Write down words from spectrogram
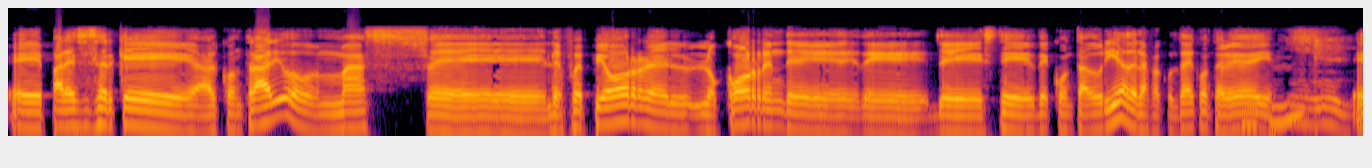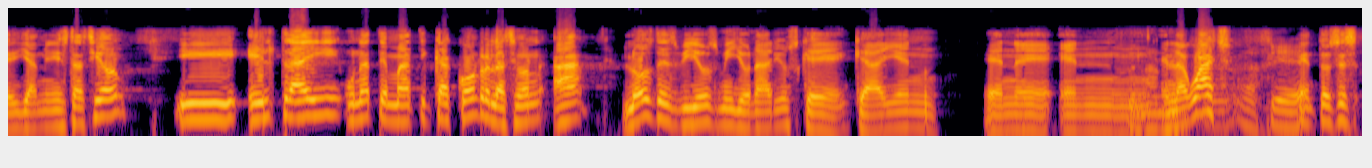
eh, parece ser que al contrario, más eh, le fue peor, el- lo corren de, de, de, este, de contaduría, de la Facultad de Contaduría y, eh, y Administración, y él trae una temática con relación a los desvíos millonarios que, que hay en, en, eh, en, en la UACH. Entonces,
